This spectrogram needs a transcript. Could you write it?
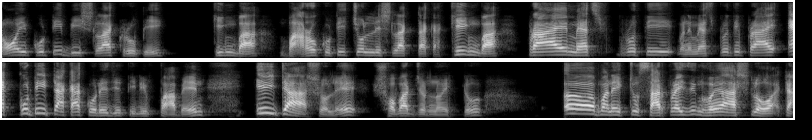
নয় কোটি বিশ লাখ রুপি কিংবা বারো কোটি চল্লিশ লাখ টাকা কিংবা প্রায় ম্যাচ প্রতি মানে ম্যাচ প্রতি প্রায় এক কোটি টাকা করে যে তিনি পাবেন, এইটা আসলে সবার জন্য একটু মানে একটু সারপ্রাইজিং হয়ে আসলো। একটা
